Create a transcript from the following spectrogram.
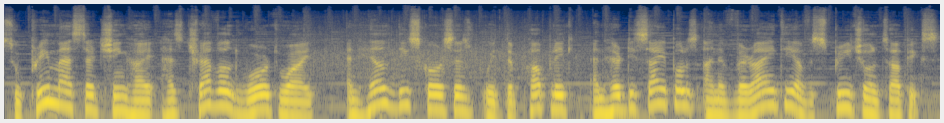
Supreme Master Ching Hai has traveled worldwide and held discourses with the public and her disciples on a variety of spiritual topics.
